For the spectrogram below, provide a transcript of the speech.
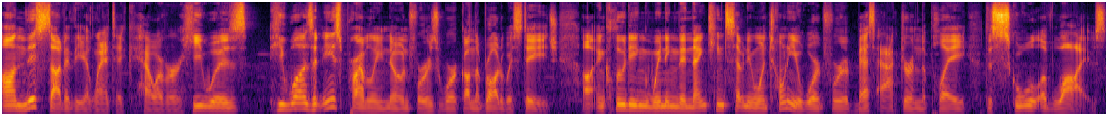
On this side of the Atlantic, however, he was he was and is primarily known for his work on the Broadway stage, uh, including winning the 1971 Tony Award for Best Actor in the play The School of Wives.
